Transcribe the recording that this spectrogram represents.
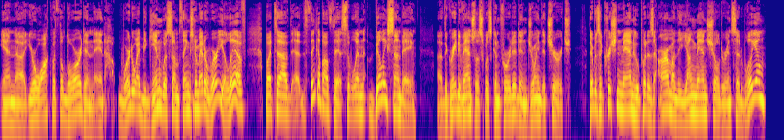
in uh, your walk with the Lord, and and how, where do I begin with some things, no matter where you live. But uh, think about this: when Billy Sunday, uh, the great evangelist, was converted and joined the church, there was a Christian man who put his arm on the young man's shoulder and said, "William."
